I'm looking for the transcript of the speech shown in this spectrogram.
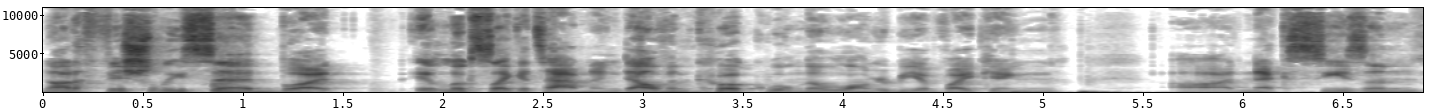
not officially said, but it looks like it's happening. Dalvin Cook will no longer be a Viking uh, next season.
